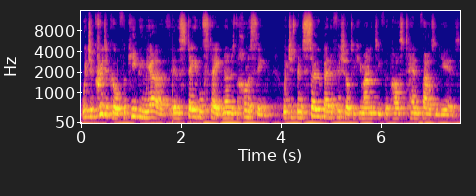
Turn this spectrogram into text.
which are critical for keeping the Earth in a stable state known as the Holocene, which has been so beneficial to humanity for the past 10,000 years.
